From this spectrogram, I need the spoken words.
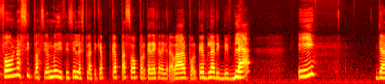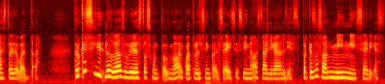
fue una situación muy difícil. Les platiqué qué pasó, por qué dejé de grabar, por qué bla y bla. Y ya estoy de vuelta. Creo que sí los voy a subir estos juntos, ¿no? El 4, el 5, el 6 y así, ¿no? Hasta llegar al 10. Porque esos son miniseries.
